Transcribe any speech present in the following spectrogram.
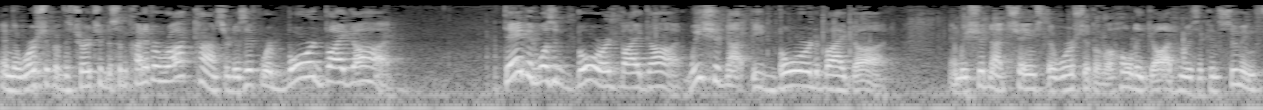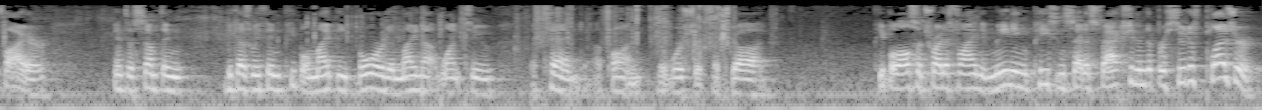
and the worship of the church into some kind of a rock concert as if we're bored by God. David wasn't bored by God. We should not be bored by God. And we should not change the worship of a holy God who is a consuming fire into something because we think people might be bored and might not want to attend upon the worship of God. People also try to find meaning, peace, and satisfaction in the pursuit of pleasure.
